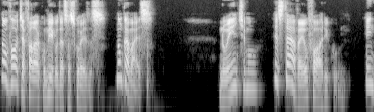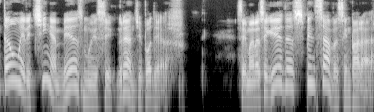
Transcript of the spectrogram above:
Não volte a falar comigo dessas coisas. Nunca mais. No íntimo, estava eufórico. Então ele tinha mesmo esse grande poder. Semanas seguidas, pensava sem parar.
